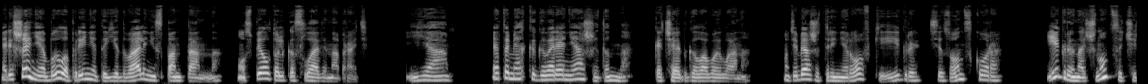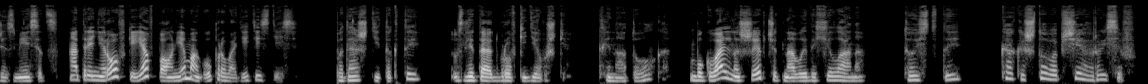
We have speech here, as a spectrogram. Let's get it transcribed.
Решение было принято едва ли не спонтанно. Успел только Славе набрать. Я... Это, мягко говоря, неожиданно, качает головой Лана. У тебя же тренировки, игры, сезон скоро. Игры начнутся через месяц, а тренировки я вполне могу проводить и здесь. Подожди, так ты... Взлетают бровки девушки. Ты надолго? Буквально шепчет на выдохе Лана. То есть ты... Как и что вообще, Рысев?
